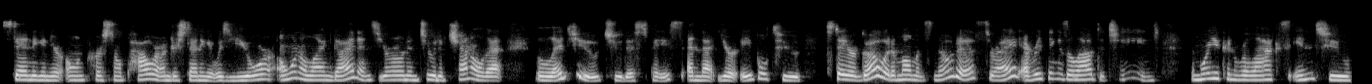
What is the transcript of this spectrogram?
standing in your own personal power, understanding it was your own aligned guidance, your own intuitive channel that led you to this space, and that you're able to stay or go at a moment's notice, right? Everything is allowed to change. The more you can relax into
